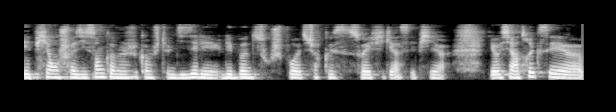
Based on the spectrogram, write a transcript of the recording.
et puis en choisissant, comme je, comme je te le disais, les, les bonnes souches pour être sûr que ce soit efficace. Et puis euh, il y a aussi un truc, c'est euh,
